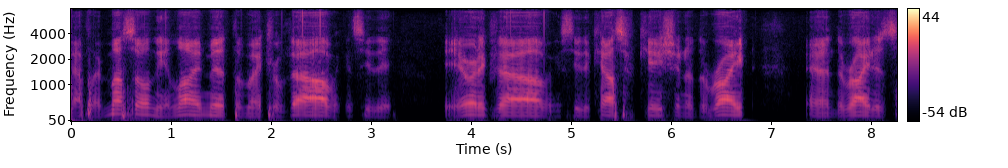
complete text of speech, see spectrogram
papillary muscle and the alignment, the mitral valve. We can see the, the aortic valve. We can see the calcification of the right, and the right is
